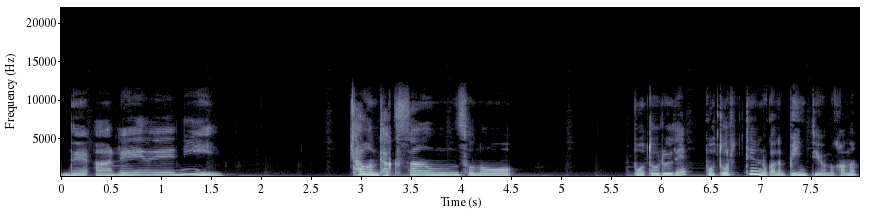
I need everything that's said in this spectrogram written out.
で、あれに、多分たくさん、その、ボトルでボトルっていうのかな？瓶っていうのかな？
